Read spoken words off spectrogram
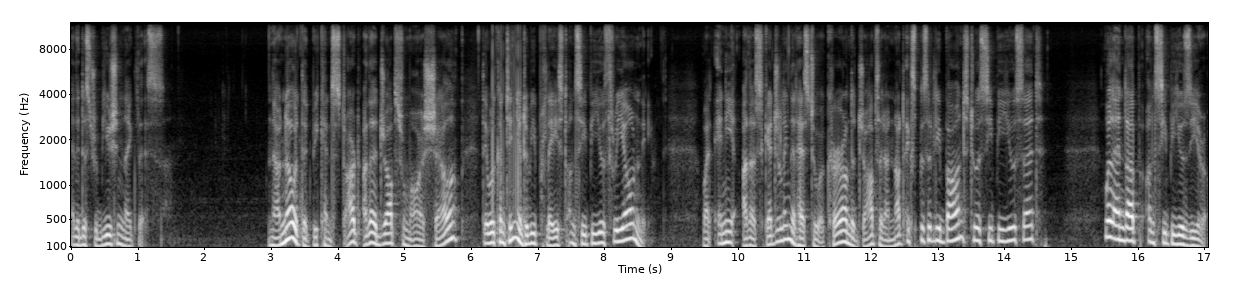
at a distribution like this. Now note that we can start other jobs from our shell, they will continue to be placed on CPU 3 only, while any other scheduling that has to occur on the jobs that are not explicitly bound to a CPU set will end up on CPU 0,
